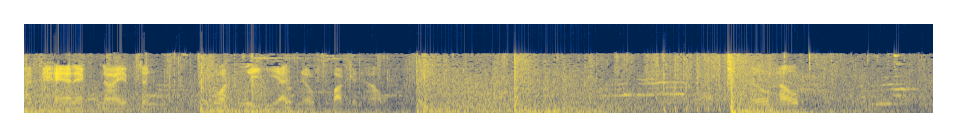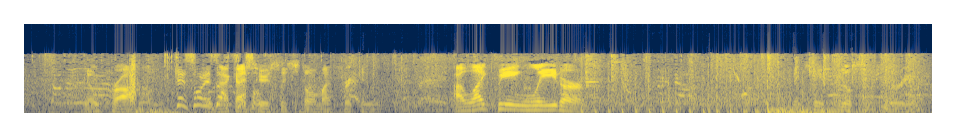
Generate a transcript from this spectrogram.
I panic knifed and luckily he had no fucking help. No help? No problem. Les That guy seriously stole my freaking. I like being leader. It Makes me feel superior.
